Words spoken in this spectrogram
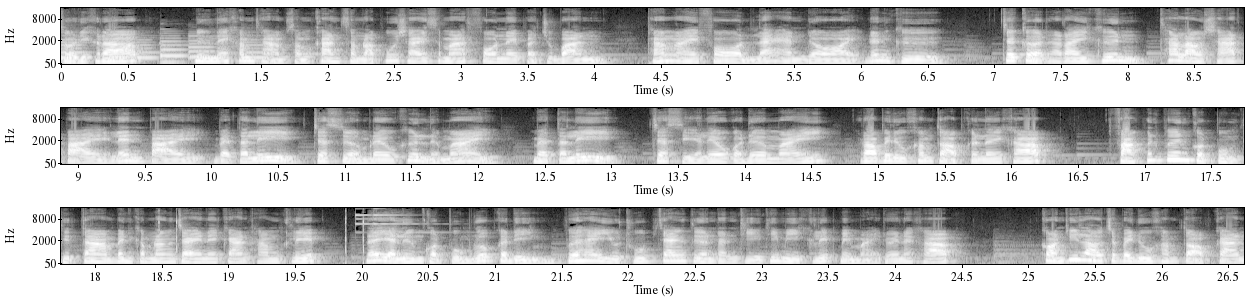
สวัสดีครับ หนึ่งในคำถามสำคัญสำหรับผู้ใช้สมาร์ทโฟนในปัจจุบัน ทั้ง iPhone และ Android นั่นคือ จะเกิดอะไรขึ้น ถ้าเราชาร์จไปเล่นไป แบตเตอรี่จะเสื่อมเร็วขึ้นหรือไม่ แบตเตอรี่จะเสียเร็วกว่าเดิมไหม เราไปดูคำตอบกันเลยครับ ฝากเพื่อนๆ กดปุ่มติดตามเป็นกำลังใจในการทำคลิป และอย่าลืมกดปุ่มรูปกระดิ่ง เพื่อให้ YouTube แจ้งเตือนทันทีที่มีคลิปใหม่ๆด้วยนะครับ ก่อนที่เราจะไปดูคำตอบกัน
